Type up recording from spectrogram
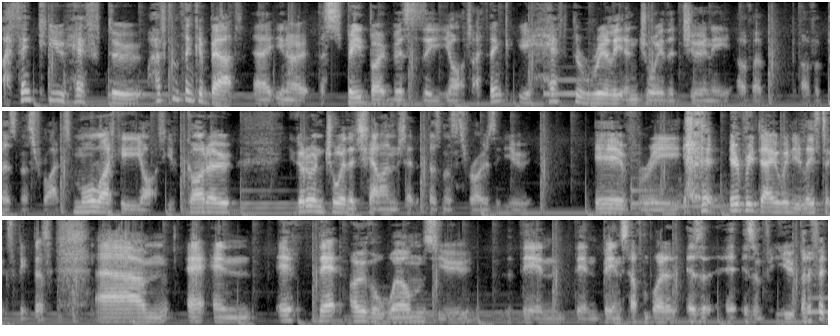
I think you have to I have to think about uh, you know a speedboat versus a yacht. I think you have to really enjoy the journey of a of a business, right? It's more like a yacht. You've got to you've got to enjoy the challenge that the business throws at you every every day when you least expect it. Um, and if that overwhelms you, then then being self-employed isn't, isn't for you. But if it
